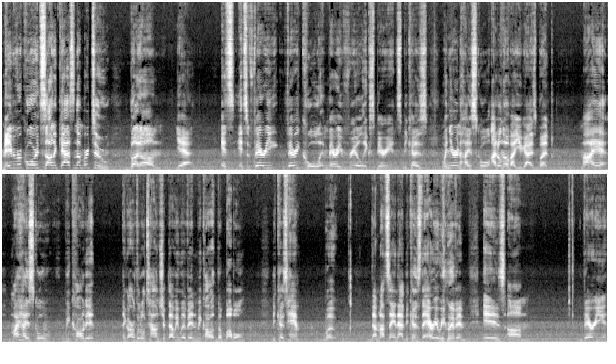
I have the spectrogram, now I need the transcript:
Maybe record Sonic Cast number two. But um, yeah. It's it's very, very cool and very real experience because when you're in high school, I don't know about you guys, but my my high school, we called it like our little township that we live in, we call it the bubble because Ham whoa. I'm not saying that because the area we live in is um very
